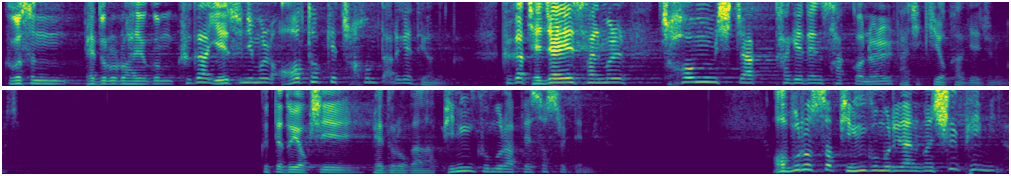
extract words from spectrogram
그것은 베드로로 하여금 그가 예수님을 어떻게 처음 따르게 되었는가? 그가 제자의 삶을 처음 시작하게 된 사건을 다시 기억하게 해주는 거죠. 그때도 역시 베드로가 빈 그물 앞에 섰을 때입니다. 어부로서 빈 그물이라는 건 실패입니다.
